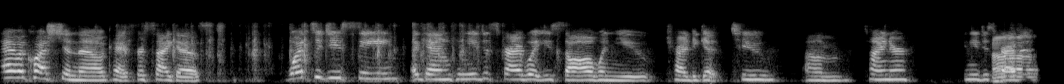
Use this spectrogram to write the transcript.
I have a question though. Okay, for Psy Ghost. What did you see again? Can you describe what you saw when you tried to get to um, Tyner? Can you describe Uh, it?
